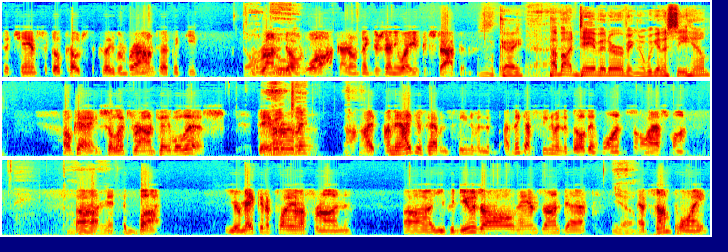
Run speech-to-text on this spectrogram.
the chance to go coach the Cleveland Browns, I think he'd don't run, do not walk. I don't think there's any way you could stop him. Okay. Yeah. How about David Irving? Are we going to see him? Okay, so let's roundtable this. David round Irving. Table I, I mean, I just haven't seen him in the. I think I've seen him in the building once in the last month. Uh, but you're making a playoff run. Uh, you could use all hands on deck. Yeah. At some point,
